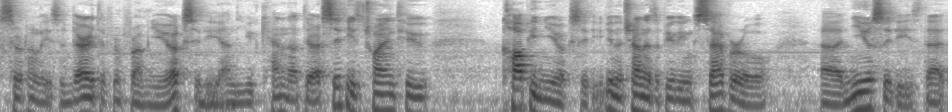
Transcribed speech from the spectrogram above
certainly it's very different from New York City. And you cannot. There are cities trying to copy New York City. You know, China is building several uh, new cities that.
